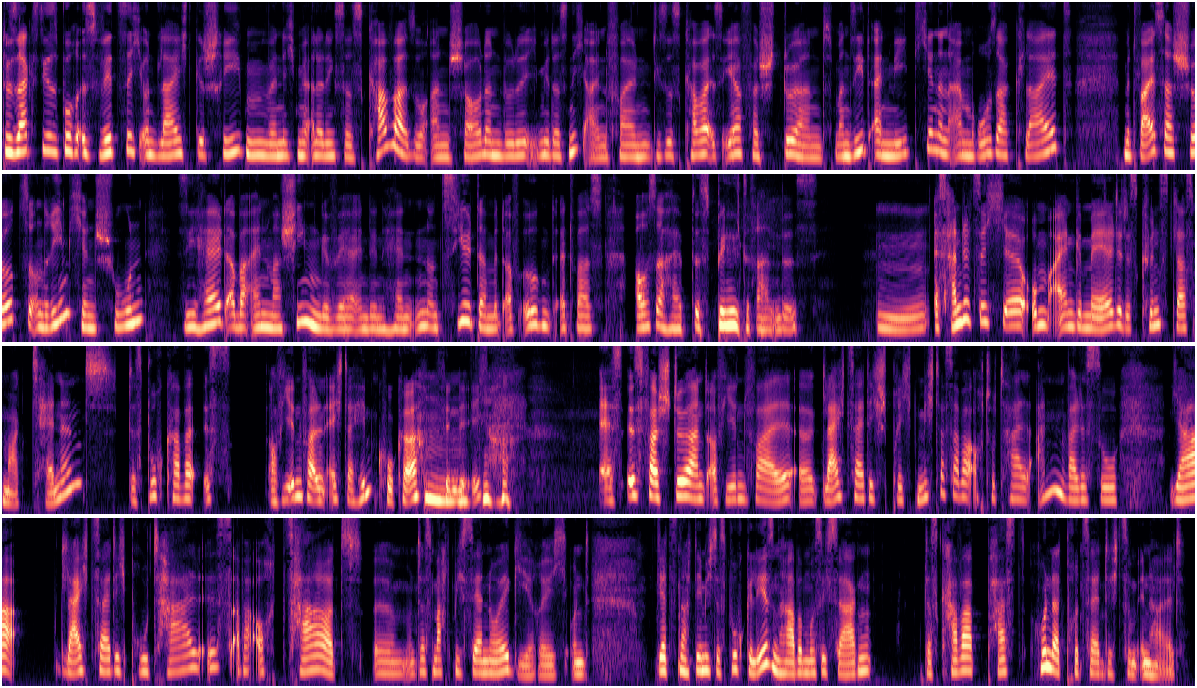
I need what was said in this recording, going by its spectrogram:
Du sagst, dieses Buch ist witzig und leicht geschrieben. Wenn ich mir allerdings das Cover so anschaue, dann würde mir das nicht einfallen. Dieses Cover ist eher verstörend. Man sieht ein Mädchen in einem rosa Kleid mit weißer Schürze und Riemchenschuhen. Sie hält aber ein Maschinengewehr in den Händen und zielt damit auf irgendetwas außerhalb des Bildrandes. Mm, es handelt sich äh, um ein Gemälde des Künstlers Mark Tennant. Das Buchcover ist auf jeden Fall ein echter Hingucker, mm, finde ich. Ja. Es ist verstörend auf jeden Fall. Äh, gleichzeitig spricht mich das aber auch total an, weil es so, ja, gleichzeitig brutal ist, aber auch zart. Ähm, und das macht mich sehr neugierig. Und jetzt, nachdem ich das Buch gelesen habe, muss ich sagen, das Cover passt hundertprozentig zum Inhalt.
